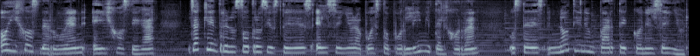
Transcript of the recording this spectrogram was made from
Oh hijos de Rubén e hijos de Gad, ya que entre nosotros y ustedes el Señor ha puesto por límite el Jordán, ustedes no tienen parte con el Señor.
